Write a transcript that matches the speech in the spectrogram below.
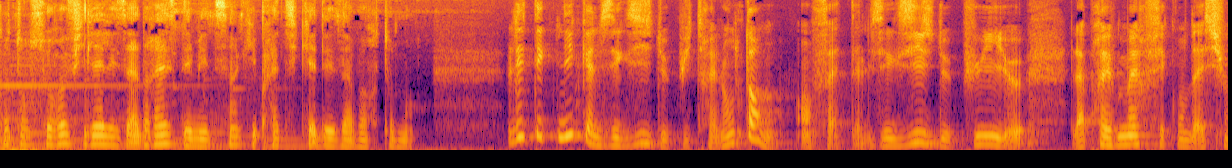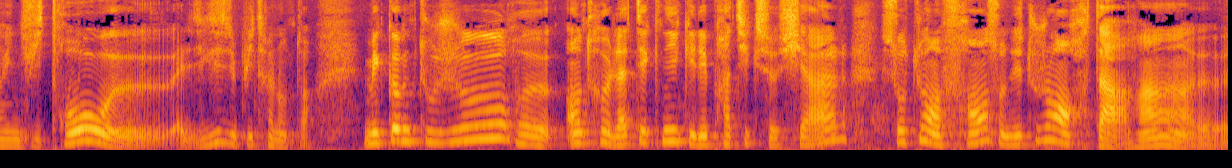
quand on se refilait les adresses des médecins qui pratiquaient des avortements. Les techniques, elles existent depuis très longtemps, en fait. Elles existent depuis euh, la première fécondation in vitro, euh, elles existent depuis très longtemps. Mais comme toujours, euh, entre la technique et les pratiques sociales, surtout en France, on est toujours en retard. Hein, euh.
